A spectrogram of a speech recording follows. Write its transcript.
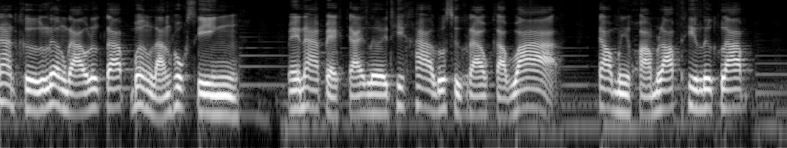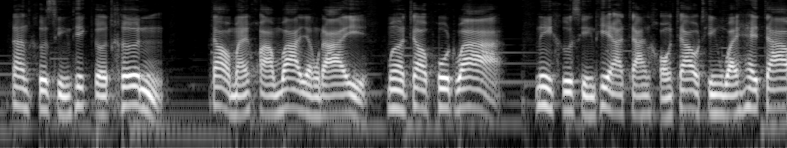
นั่นคือเรื่องราวลึกลับเบื้องหลังทุกสิ่ง ไม่น่าแปลกใจเลยที่ข้ารู้สึกราวกับว่า เจ้ามีความลับที่ลึกลับ นั่นคือสิ่งที่เกิดขึ้น เจ้าหมายความว่าอย่างไร เมื่อเจ้าพูดว่า นี่คือสิ่งที่อาจารย์ของเจ้าทิ้งไว้ให้เจ้า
